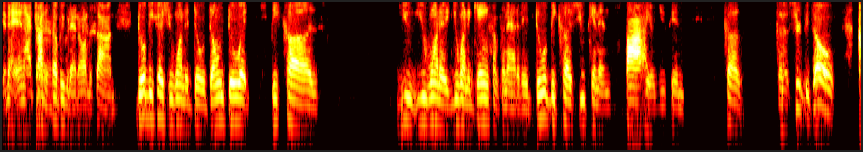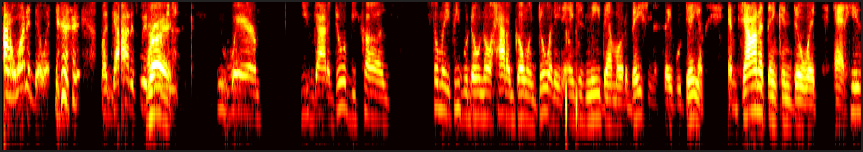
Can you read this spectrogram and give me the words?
and, and I try to tell people that all the time. Do it because you want to do it. Don't do it because you you want to you want to gain something out of it. Do it because you can inspire. You can because because truth be told, I don't want to do it, but God is with right. you where you've got to do it because so many people don't know how to go and do it and, and just need that motivation to say, well, damn, if Jonathan can do it at his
